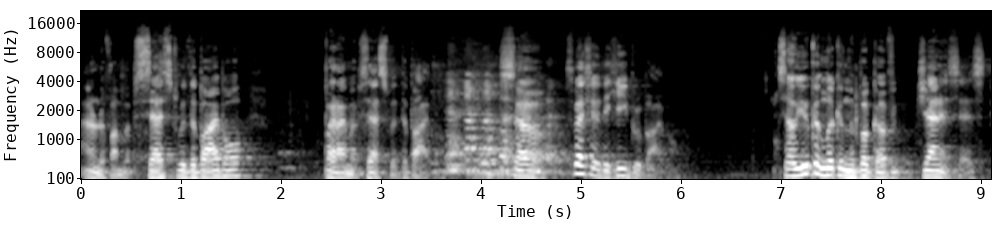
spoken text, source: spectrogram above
I don't know if I'm obsessed with the Bible, but I'm obsessed with the Bible. so, especially the Hebrew Bible. So you can look in the book of Genesis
